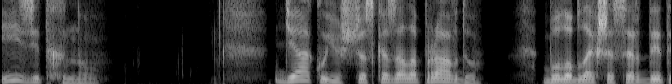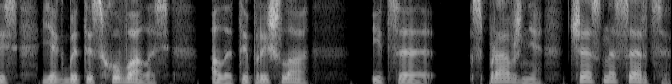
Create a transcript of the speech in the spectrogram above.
і зітхнув. Дякую, що сказала правду. Було б легше сердитись, якби ти сховалась, але ти прийшла, і це справжнє, чесне серце.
